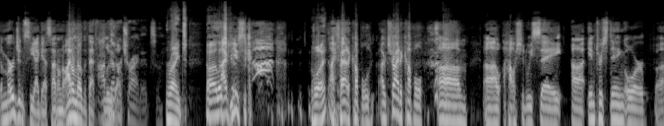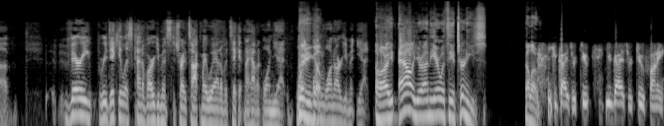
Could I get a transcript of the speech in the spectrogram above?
emergency i guess i don't know i don't know that that I've flew never though tried it. So. Right. Uh, let's i've get- used to what? i've had a couple i've tried a couple um uh how should we say uh interesting or uh very ridiculous kind of arguments to try to talk my way out of a ticket, and I haven't won yet. Won, There you go. won one argument yet. All right, Al, you're on the air with the attorneys. Hello. You guys are too you guys are too funny.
